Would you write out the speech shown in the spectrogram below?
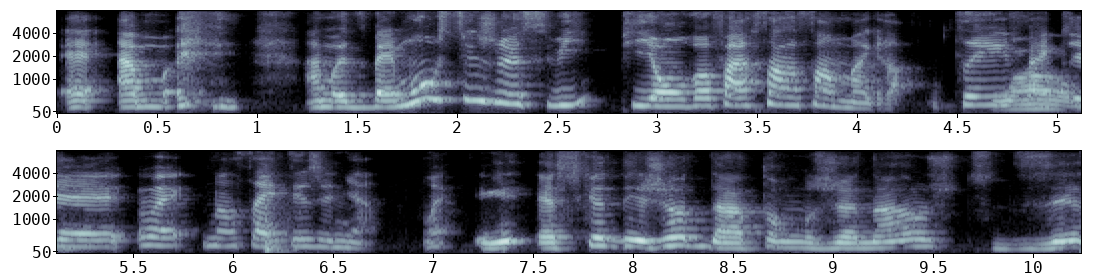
elle, m'a dit, ben moi aussi, je le suis. Puis on va faire ça ensemble, ma grande. Tu sais, fait que, ouais, non, ça a été génial. Ouais. Et est-ce que déjà dans ton jeune âge, tu disais,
